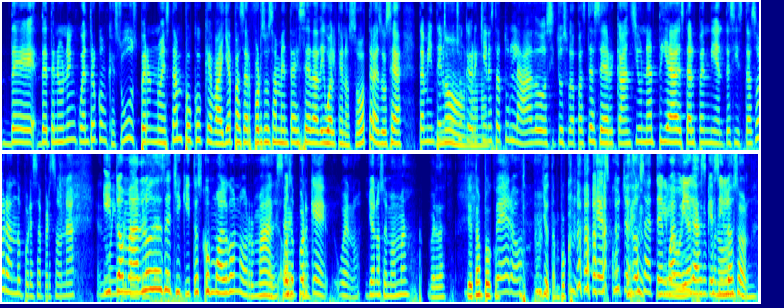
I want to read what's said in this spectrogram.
de, de, tener un encuentro con Jesús, pero no es tampoco que vaya a pasar forzosamente a esa edad igual que nosotras, o sea, también tiene mucho que ver quién está a tu lado, si tus papás te acercan, si una tía está al pendiente, si estás orando por esa persona. Y tomarlo desde chiquitos como algo normal. O sea, porque, bueno, yo no soy mamá, ¿verdad? Yo tampoco. Pero. yo tampoco. Escucha, o sea, tengo amigas que sí lo son.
